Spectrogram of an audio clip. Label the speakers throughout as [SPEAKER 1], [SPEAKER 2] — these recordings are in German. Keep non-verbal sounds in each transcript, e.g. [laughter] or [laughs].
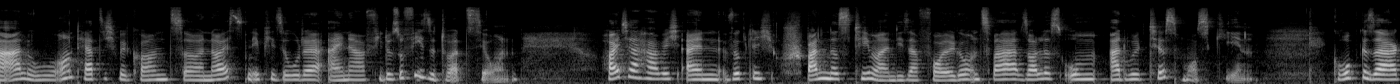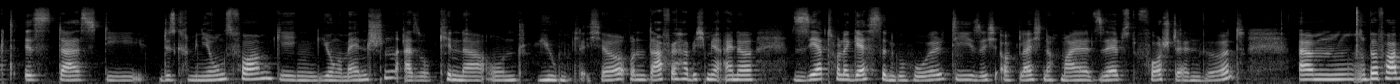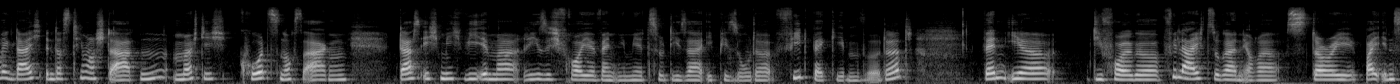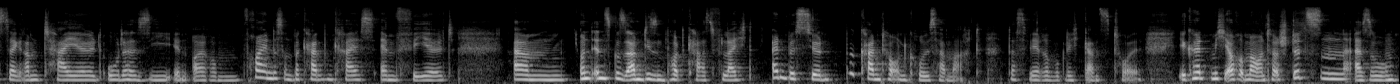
[SPEAKER 1] Hallo und herzlich willkommen zur neuesten Episode einer Philosophiesituation. Heute habe ich ein wirklich spannendes Thema in dieser Folge und zwar soll es um Adultismus gehen. Grob gesagt ist das die Diskriminierungsform gegen junge Menschen, also Kinder und Jugendliche. Und dafür habe ich mir eine sehr tolle Gästin geholt, die sich auch gleich nochmal selbst vorstellen wird. Ähm, bevor wir gleich in das Thema starten, möchte ich kurz noch sagen, dass ich mich wie immer riesig freue, wenn ihr mir zu dieser Episode Feedback geben würdet. Wenn ihr die Folge vielleicht sogar in eurer Story bei Instagram teilt oder sie in eurem Freundes- und Bekanntenkreis empfehlt ähm, und insgesamt diesen Podcast vielleicht ein bisschen bekannter und größer macht. Das wäre wirklich ganz toll. Ihr könnt mich auch immer unterstützen, also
